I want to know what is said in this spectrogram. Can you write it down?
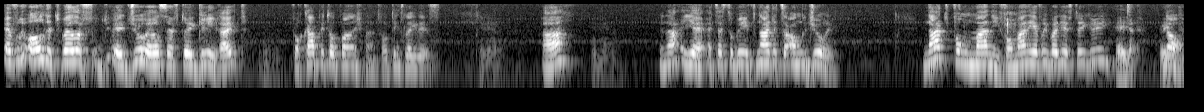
every, all the 12 uh, jurors have to agree, right? For capital punishment, for things like this. Unanimous. Huh? Unanimous. You know, yeah, it has to be, if not, it's a hung jury. Not for money. For money, everybody has to agree? Eight. No,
